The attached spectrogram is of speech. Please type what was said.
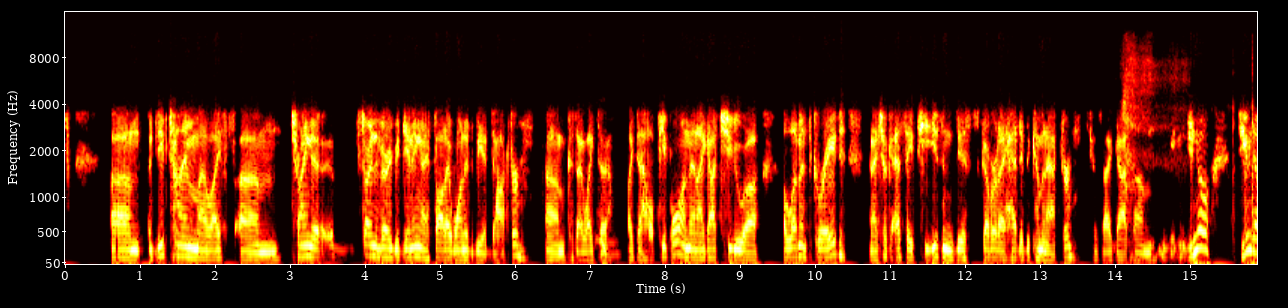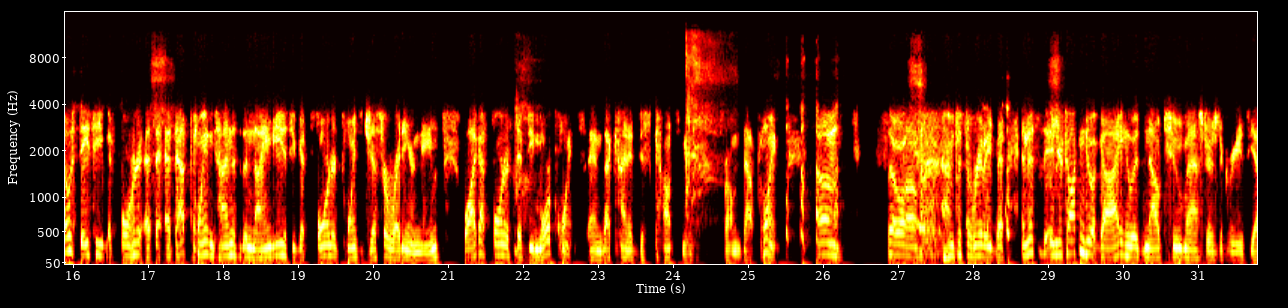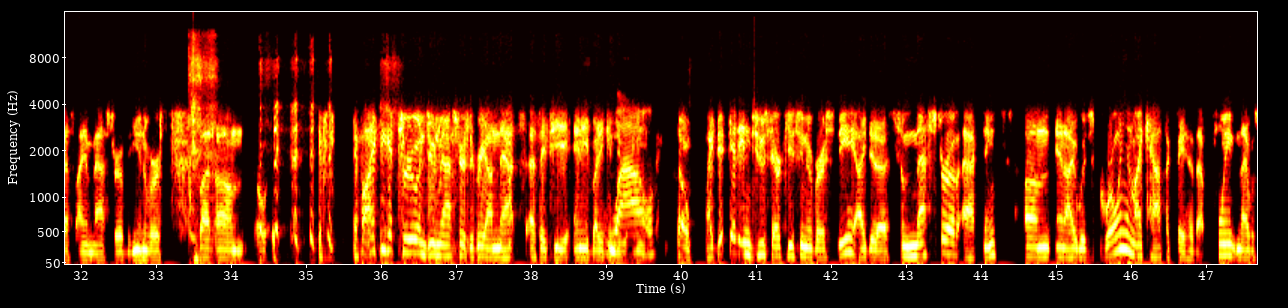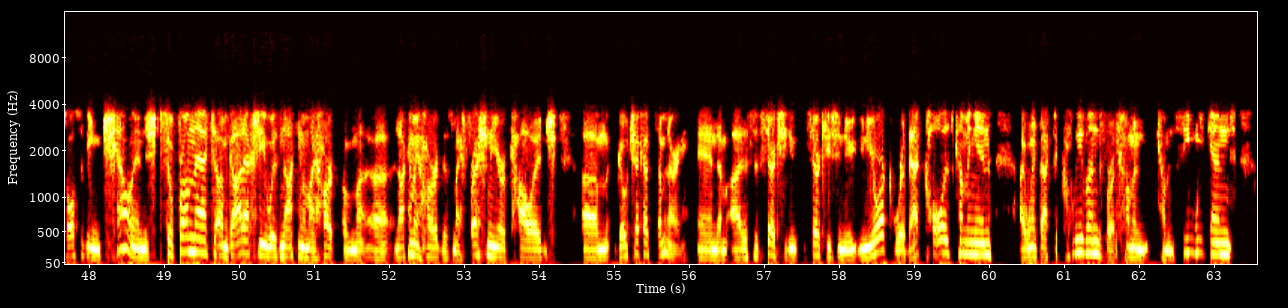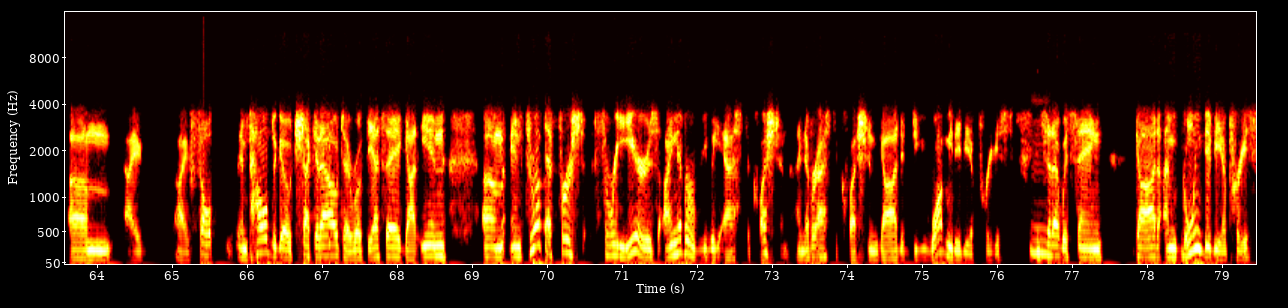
um, a deep time in my life um, trying to starting the very beginning, I thought I wanted to be a doctor because um, I like to hmm. like to help people. And then I got to uh, 11th grade and I took SATs and discovered I had to become an actor because I got um. you know? Do you know, Stacy? You get 400 at, the, at that point in time. This is the 90s. You get 400 points just for writing your name. Well, I got 450 more points, and that kind of discounts me from that point. Um, so um, I'm just a really bad, and this is, and you're talking to a guy who has now two master's degrees. Yes, I am master of the universe, but um, if if I can get through and do a master's degree on that SAT, anybody can wow. do anything. So I did get into Syracuse University. I did a semester of acting. Um, and I was growing in my Catholic faith at that point, and I was also being challenged. So from that, um, God actually was knocking on my heart, my, uh, knocking on my heart. This is my freshman year of college. Um, go check out seminary, and um, uh, this is Syracuse, Syracuse, New York, where that call is coming in. I went back to Cleveland for a come and come and see weekend. Um, I I felt impelled to go check it out. I wrote the essay, got in. Um, and throughout that first three years, I never really asked the question. I never asked the question, God, do you want me to be a priest? Mm. Instead, I was saying, God, I'm going to be a priest.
